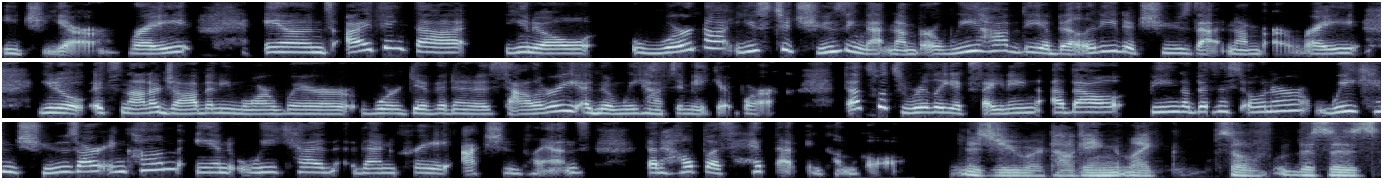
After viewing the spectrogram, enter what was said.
each year, right? And I think that, you know, we're not used to choosing that number. We have the ability to choose that number, right? You know, it's not a job anymore where we're given a salary and then we have to make it work. That's what's really exciting about being a business owner. We can choose our income and we can then create action plans that help us hit that income goal. As you were talking, like, so this is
